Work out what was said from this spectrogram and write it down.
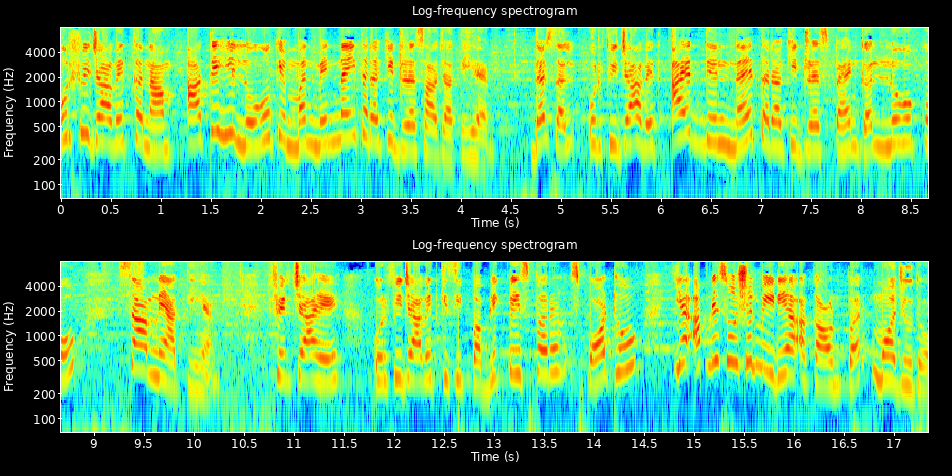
उर्फी जावेद का नाम आते ही लोगों के मन में नई तरह की ड्रेस आ जाती है। दरअसल, उर्फी जावेद आए दिन नए तरह की ड्रेस पहनकर लोगों को सामने आती हैं। फिर चाहे उर्फी जावेद किसी पब्लिक प्लेस पर स्पॉट हो या अपने सोशल मीडिया अकाउंट पर मौजूद हो।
